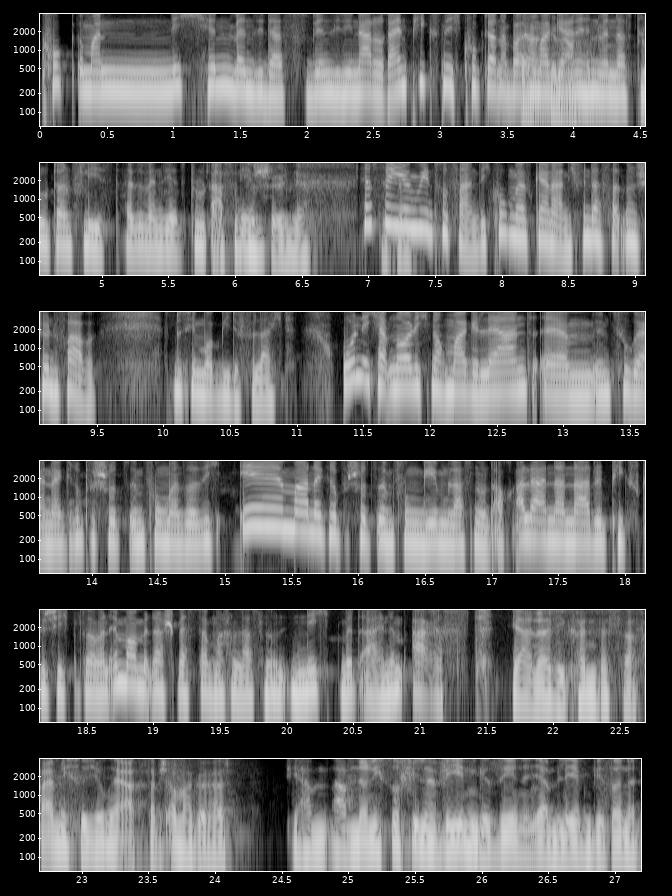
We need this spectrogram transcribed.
gucke immer nicht hin, wenn sie das, wenn sie die Nadel reinpieksen. Ich gucke dann aber Ja, immer genau. gerne hin, wenn das Blut dann fließt. Also wenn sie jetzt Blut Das abnehmen. du schön, ja. Das finde ich irgendwie interessant. Ich gucke mir das gerne an. Ich finde, das hat eine schöne Farbe. Ist ein bisschen morbide vielleicht. Und ich habe neulich noch mal gelernt, ähm, im Zuge einer Grippeschutzimpfung, man soll sich immer eine Grippeschutzimpfung geben lassen und auch alle anderen Nadelpieks-Geschichten soll man immer mit einer Schwester machen lassen und nicht mit einem Arzt. Ja, ne, die können besser. Vor allem nicht so junge Ärzte, habe ich auch mal gehört. Die haben, haben noch nicht so viele Venen gesehen in ihrem Leben wie so eine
